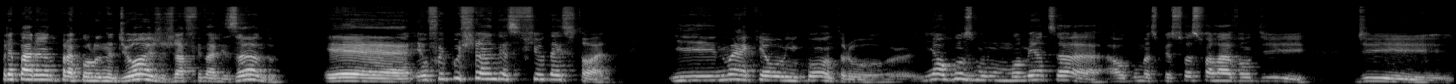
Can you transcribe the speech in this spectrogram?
Preparando para a coluna de hoje, já finalizando, é, eu fui puxando esse fio da história. E não é que eu encontro. Em alguns momentos, algumas pessoas falavam de, de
